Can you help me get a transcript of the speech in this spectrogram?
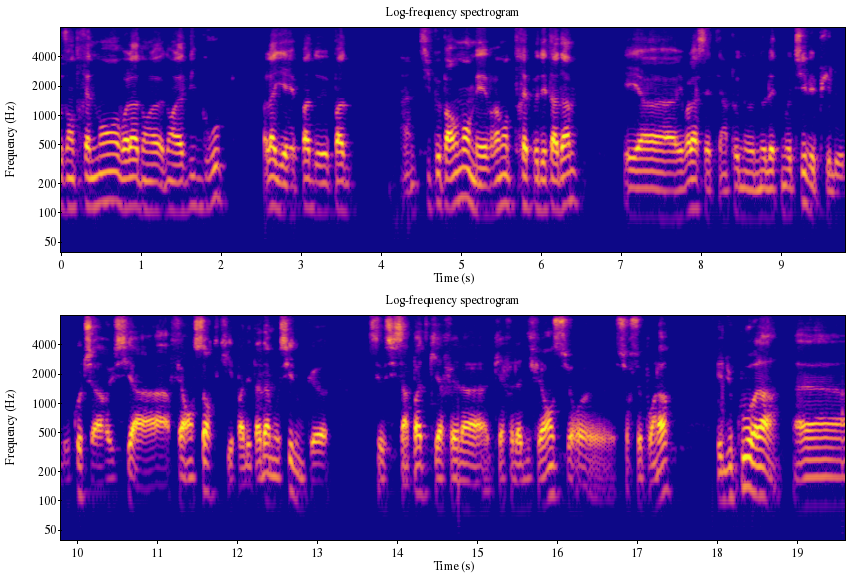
aux entraînements, voilà, dans la, vie de groupe, voilà, il n'y avait pas un petit peu par moment, mais vraiment très peu d'état d'âme. Et, euh, voilà, c'était un peu nos, nos motive Et puis le, coach a réussi à faire en sorte qu'il n'y ait pas d'état d'âme aussi. Donc euh, c'est aussi sa patte qui a fait la, a différence euh, sur ce point-là. Et du coup, voilà, euh,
